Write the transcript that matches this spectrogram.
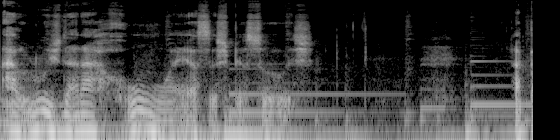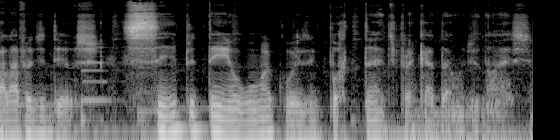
A luz dará rumo a essas pessoas. A palavra de Deus sempre tem alguma coisa importante para cada um de nós.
